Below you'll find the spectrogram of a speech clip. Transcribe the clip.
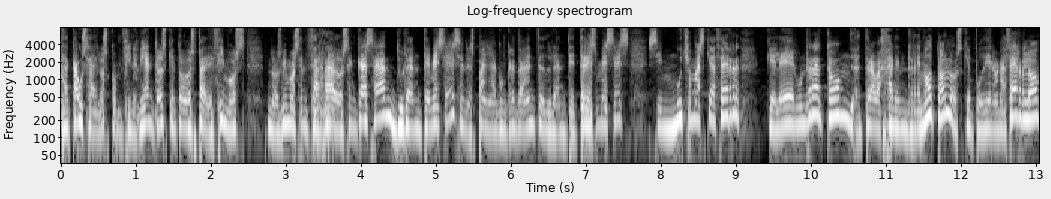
a causa de los confinamientos que todos padecimos, nos vimos encerrados en casa durante meses, en España concretamente durante tres meses, sin mucho más que hacer que leer un rato, trabajar en remoto, los que pudieron hacerlo,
